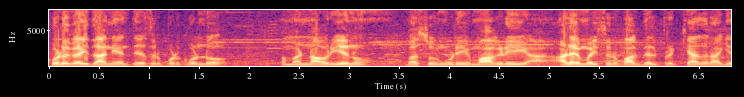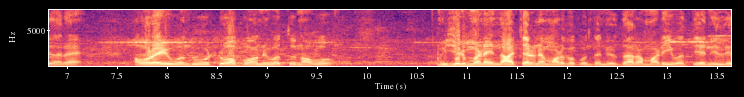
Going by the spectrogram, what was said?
ಕೊಡುಗೈ ದಾನಿ ಅಂತ ಹೆಸರು ಪಡ್ಕೊಂಡು ನಮ್ಮ ಅಣ್ಣ ಅವ್ರು ಏನು ಬಸವನಗುಡಿ, ಮಾಗಡಿ, ಹಳೆ ಮೈಸೂರು ಭಾಗದಲ್ಲಿ ಪ್ರಖ್ಯಾತರಾಗಿದ್ದಾರೆ. ಅವರ ಈ ಒಂದು ಒಟ್ಟು ಹಬ್ಬವನ್ನು ಇವತ್ತು ನಾವು ವಿಜೃಂಭಣೆಯಿಂದ ಆಚರಣೆ ಮಾಡಬೇಕು ಅಂತ ನಿರ್ಧಾರ ಮಾಡಿ ಇವತ್ತೇನು ಇಲ್ಲಿ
